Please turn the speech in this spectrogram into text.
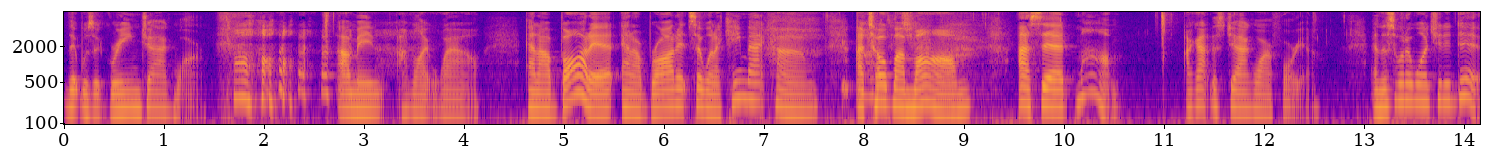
that was a green Jaguar. I mean, I'm like, wow. And I bought it and I brought it. So when I came back home, I told my mom, I said, Mom, I got this Jaguar for you. And this is what I want you to do.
